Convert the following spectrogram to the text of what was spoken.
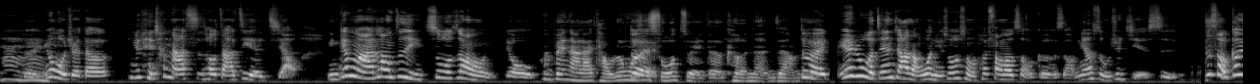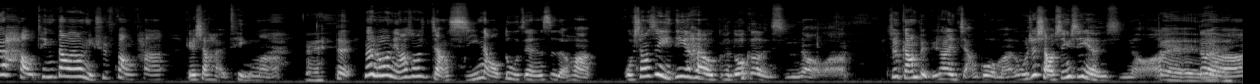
嗯，对。因为我觉得有点像拿石头砸自己的脚，你干嘛让自己做这种有会被拿来讨论或是锁嘴的可能这样子？对，因为如果今天家长问你说为什么会放到这首歌的时候，你要怎么去解释？这首歌有好听到要你去放它给小孩听吗？对对，那如果你要说讲洗脑度这件事的话，我相信一定还有很多歌很洗脑啊。就刚 baby 上也讲过嘛，我觉得小星星也很洗脑啊。对对啊，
